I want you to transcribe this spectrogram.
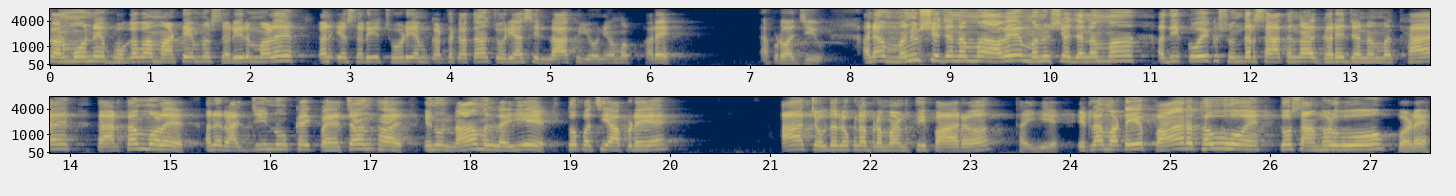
કર્મોને ભોગવવા માટે એમનું શરીર મળે અને એ શરીર છોડી એમ કરતા કરતા ચોર્યાસી લાખ યોનિઓમાં ફરે આપણો આ જીવ. અને આ મનુષ્ય જન્મમાં આવે, મનુષ્ય જન્મમાં અધી કોઈક સુંદર સાથના ઘરે જન્મ થાય, તારતમ મળે અને રાજ્યનું કંઈક પહેચાન થાય, એનું નામ લઈએ, તો પછી આપણે આ ચૌદ લોકના બ્રહ્માંડથી પાર થઈએ. એટલા માટે એ પાર થવું હોય તો સાંભળવું પડે.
